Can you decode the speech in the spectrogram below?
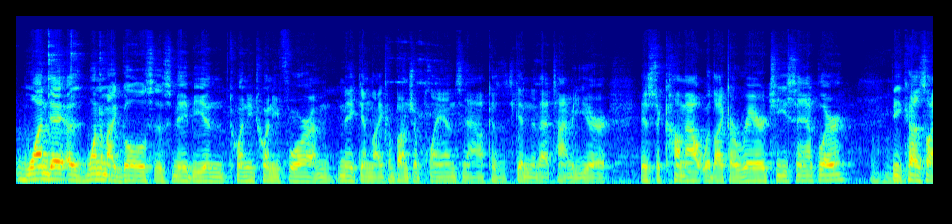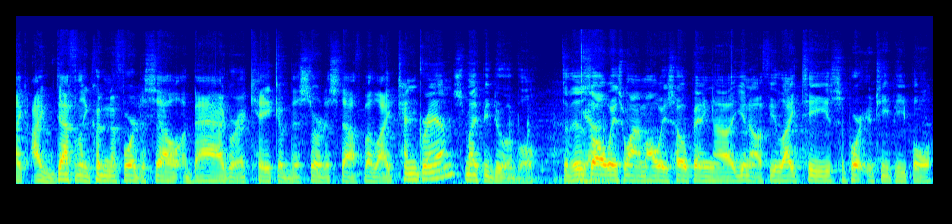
one day, uh, one of my goals is maybe in 2024, I'm making like a bunch of plans now because it's getting to that time of year, is to come out with like a rare tea sampler. Because like I definitely couldn't afford to sell a bag or a cake of this sort of stuff, but like 10 grams might be doable. So this is always why I'm always hoping, uh, you know, if you like tea, support your tea people.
